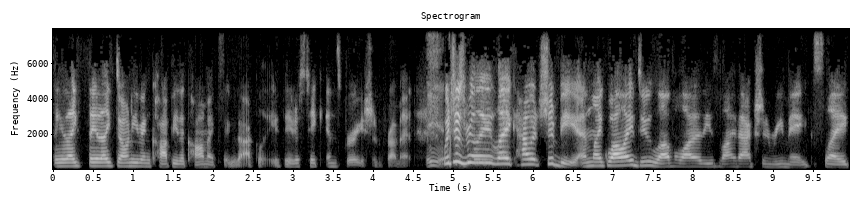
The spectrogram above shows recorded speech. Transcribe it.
they like they like don't even copy the comics exactly. They just take inspiration from it. yeah. which is really like how it should be and like while i do love a lot of these live action remakes like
